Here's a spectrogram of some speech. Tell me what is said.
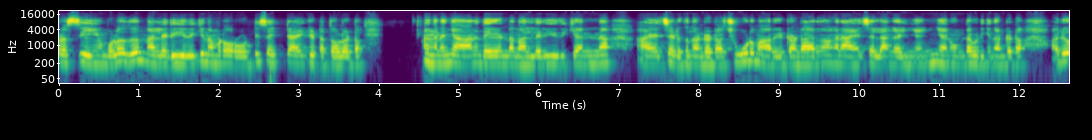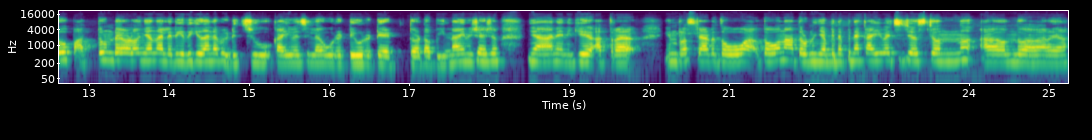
പ്രസ് ചെയ്യുമ്പോൾ അത് നല്ല രീതിക്ക് നമ്മുടെ ഒറോട്ടി സെറ്റായി കിട്ടത്തുള്ളൂ കേട്ടോ. അങ്ങനെ ഞാൻ ദേണ്ട നല്ല രീതിക്ക് തന്നെ അയച്ചെടുക്കുന്നുണ്ട് കേട്ടോ. ചൂട് മാറിയിട്ടുണ്ടായിരുന്നു. അങ്ങനെ അയച്ചെല്ലാം കഴിഞ്ഞ് ഞാൻ ഉണ്ട പിടിക്കുന്നുണ്ട് കേട്ടോ. ഒരു പത്തുണ്ടയോളം ഞാൻ നല്ല രീതിക്ക് തന്നെ പിടിച്ചു. കൈവച്ചില്ല ഉരുട്ടി ഉരുട്ടി എടുത്തു കേട്ടോ. പിന്നെ അതിന് ശേഷം ഞാൻ എനിക്ക് അത്ര ഇൻട്രസ്റ്റ് ആയിട്ട് തോ തോന്നാത്തതുകൊണ്ട് ഞാൻ പിന്നെ പിന്നെ കൈവച്ച് ജസ്റ്റ് ഒന്ന് എന്തുവാ പറയുക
